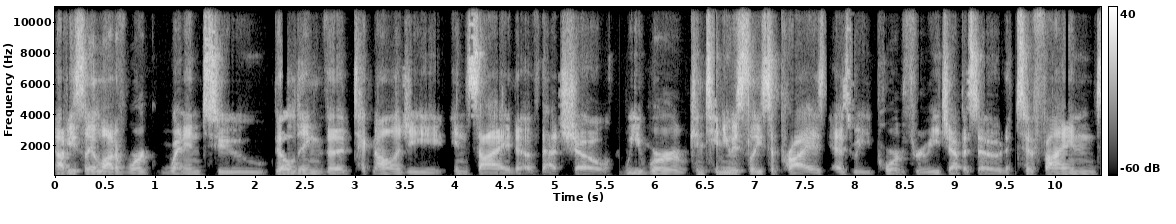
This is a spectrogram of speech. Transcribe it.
obviously a lot of work went into building the technology inside of that show. We were continuously surprised as we poured through each episode to find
